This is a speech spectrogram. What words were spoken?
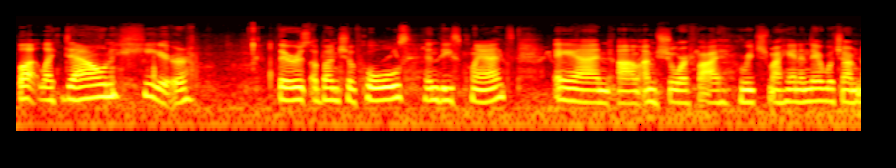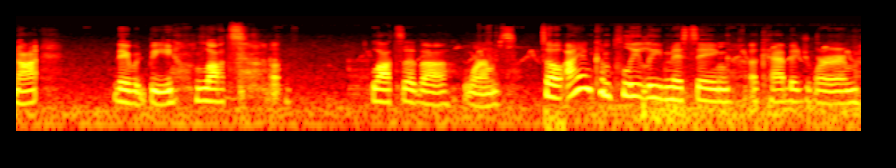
But like down here there's a bunch of holes in these plants and um, I'm sure if I reached my hand in there which I'm not there would be lots of lots of uh, worms. So I am completely missing a cabbage worm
